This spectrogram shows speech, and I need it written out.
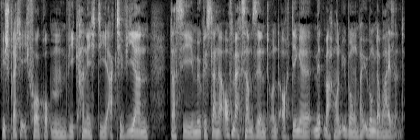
Wie spreche ich vor Gruppen? Wie kann ich die aktivieren? Dass sie möglichst lange aufmerksam sind und auch Dinge mitmachen und Übungen bei Übungen dabei sind.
